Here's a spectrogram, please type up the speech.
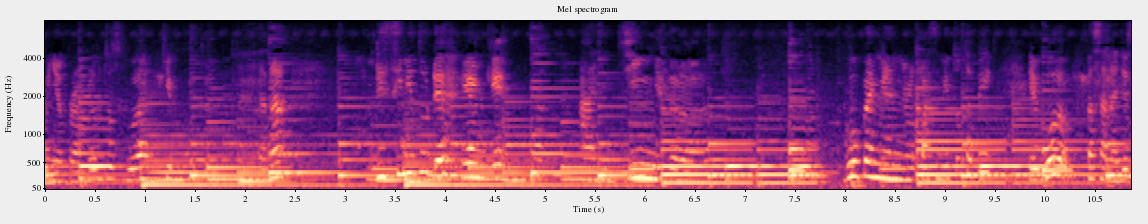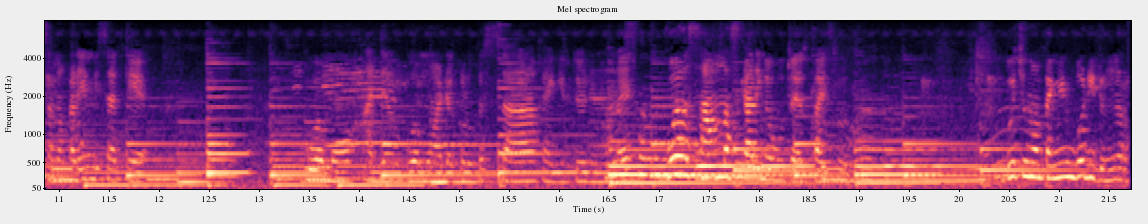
punya problem terus gue keep gitu. Karena di sini tuh udah yang kayak anjing gitu. Gue pengen ngelepasin itu tapi ya gue pesan aja sama kalian di saat kayak gue mau ada gue mau ada keluh kesah kayak gitu dan lain-lain. Gue sama sekali nggak butuh advice lu. Gue cuma pengen gue didengar.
